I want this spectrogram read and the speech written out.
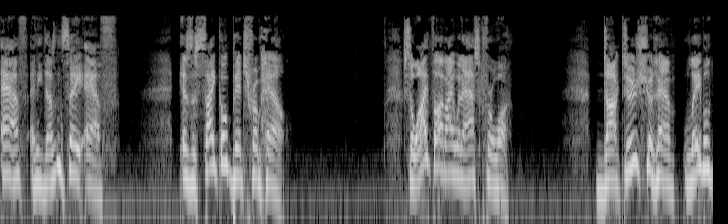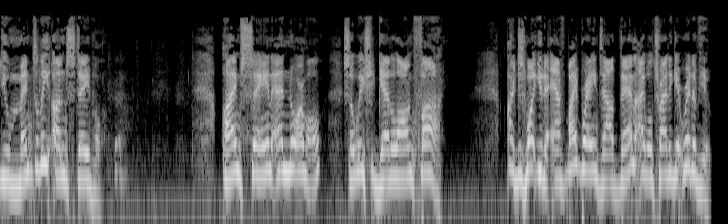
F, and he doesn't say F, is a psycho bitch from hell. So I thought I would ask for one. Doctors should have labeled you mentally unstable. I'm sane and normal, so we should get along fine. I just want you to F my brains out, then I will try to get rid of you.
